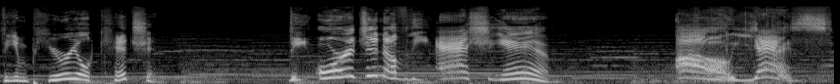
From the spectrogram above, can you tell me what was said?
The Imperial Kitchen. The origin of the ash yam. Oh, yes!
